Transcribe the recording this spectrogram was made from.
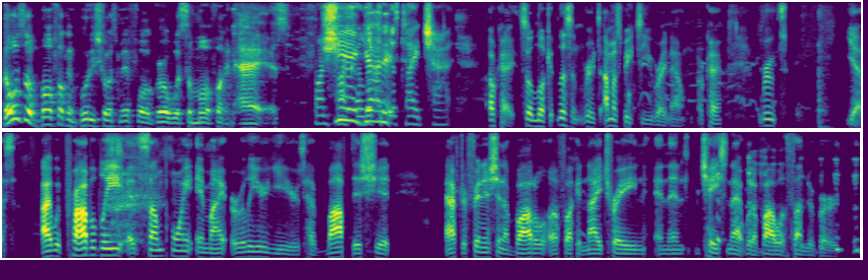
those are motherfucking booty shorts meant for a girl with some motherfucking ass. Bon She Taco, ain't got it. the side chat. Okay, so look, listen, Roots. I'm gonna speak to you right now. Okay, Roots. Yes, I would probably at some point in my earlier years have bopped this shit after finishing a bottle of fucking Night Train and then chasing that with a bottle of Thunderbird.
